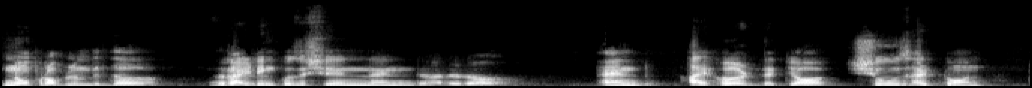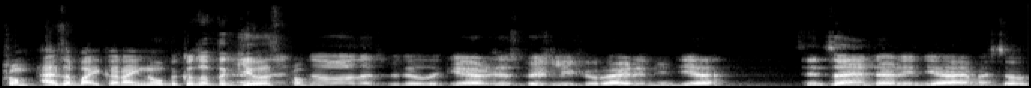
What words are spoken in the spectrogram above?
No problem with the riding position and Not at all. and I heard that your shoes had torn from as a biker. I know because of the gears problem. No, that's because of the gears, especially if you ride in India. Since I entered India, I must have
